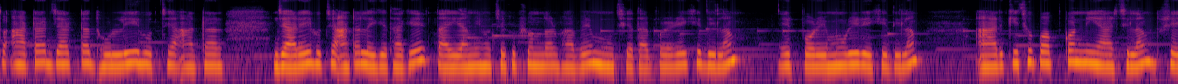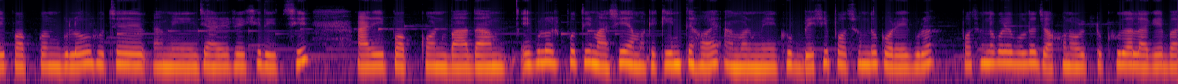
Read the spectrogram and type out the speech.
তো আটার জারটা ধরলেই হচ্ছে আটার জারে হচ্ছে আটা লেগে থাকে। তাই আমি হচ্ছে খুব সুন্দরভাবে মুছে তারপরে রেখে দিলাম। এরপরে মুড়ি রেখে দিলাম। আর কিছু পপকর্ন নিয়ে আসছিলাম। সেই পপকর্নগুলো হচ্ছে আমি জারে রেখে দিচ্ছি। আর এই পপকর্ন, বাদাম এগুলো প্রতি মাসেই আমাকে কিনতে হয়। আমার মেয়ে খুব বেশি পছন্দ করে এগুলো। পছন্দ করে বলতে যখন ওর একটু ক্ষুধা লাগে বা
